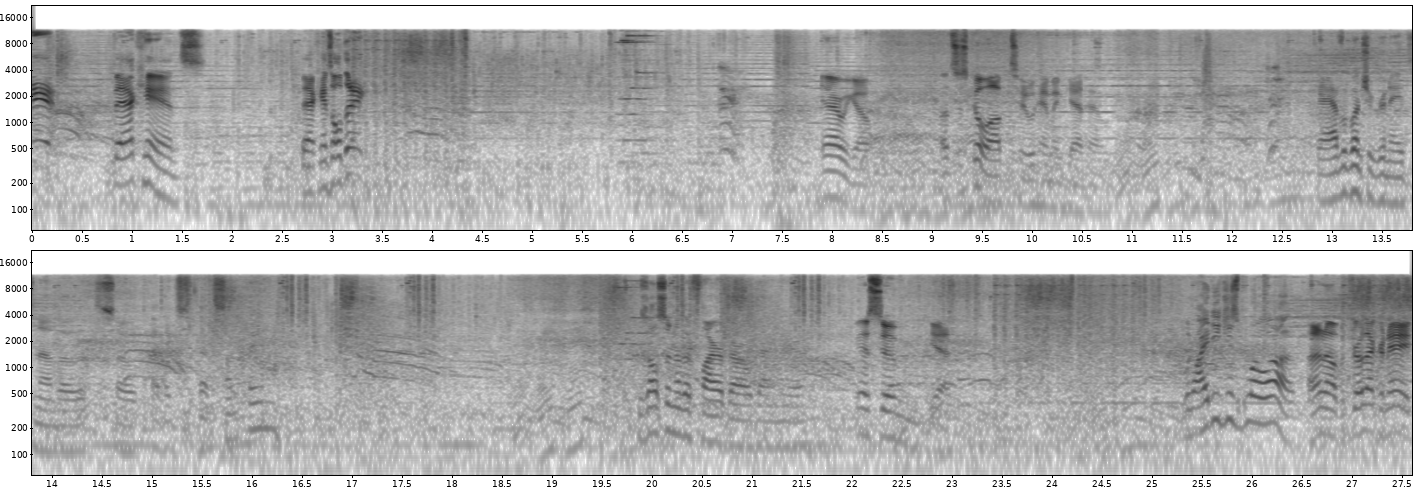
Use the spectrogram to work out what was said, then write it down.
Yeah! Backhands. Backhands all day. There we go. Let's just go up to him and get him. Okay, I have a bunch of grenades now, though, so that makes that's something. There's also another fire barrel down here. I'm gonna assume, yeah. Why'd he just blow up? I don't know, but throw that grenade.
